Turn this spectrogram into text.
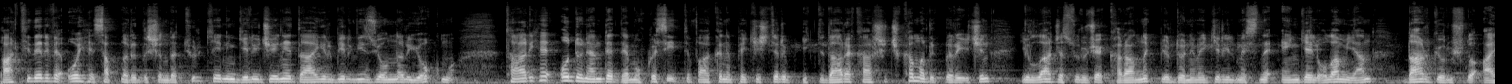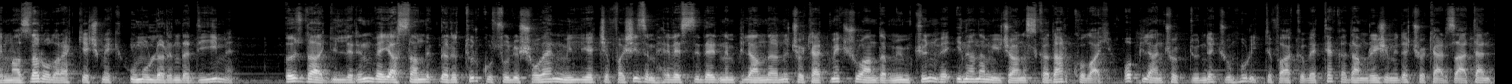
Partileri ve oy hesapları dışında Türkiye'nin geleceğine dair bir vizyonları yok mu? Tarihe o dönemde demokrasi ittifakını pekiştirip iktidara karşı çıkamadıkları için yıllarca sürecek karanlık bir döneme girilmesine engel olamayan dar görüşlü aymazlar olarak geçmek umurlarında değil mi?'' Özdağgillerin ve yaslandıkları Türk usulü şoven milliyetçi faşizm heveslilerinin planlarını çökertmek şu anda mümkün ve inanamayacağınız kadar kolay. O plan çöktüğünde Cumhur İttifakı ve tek adam rejimi de çöker zaten.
